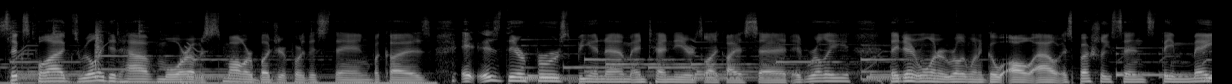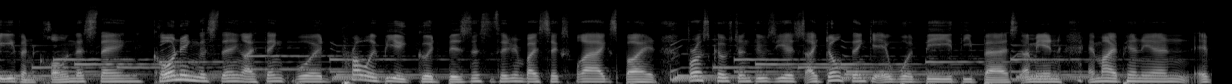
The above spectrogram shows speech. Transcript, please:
Six Flags really did have more of a smaller budget for this thing because it is their first B&M in 10 years like I said. It really they didn't want to really want to go all out especially since they may even clone this thing. Cloning this thing I think would probably be a good business decision by Six Flags but for us coaster enthusiasts I don't think it would be the best. I mean in my opinion it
